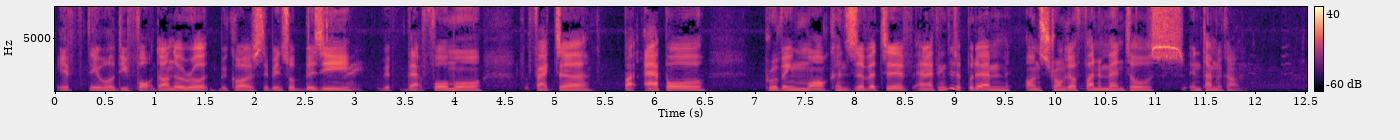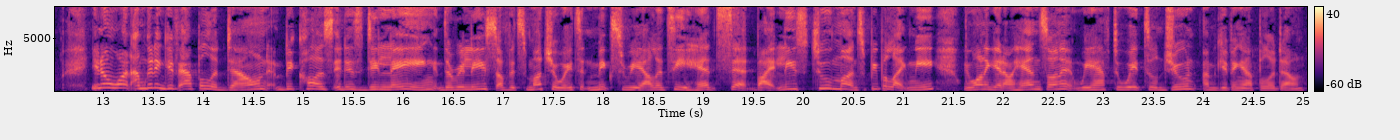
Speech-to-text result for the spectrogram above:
if they will default down the road because they've been so busy right. with that FOMO factor. But Apple proving more conservative, and I think this will put them on stronger fundamentals in time to come. You know what? I'm going to give Apple a down because it is delaying the release of its much awaited mixed reality headset by at least two months. People like me, we want to get our hands on it. We have to wait till June. I'm giving Apple a down.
